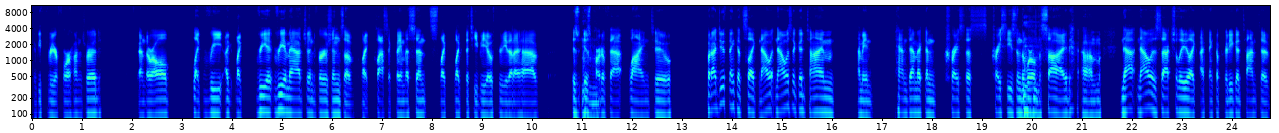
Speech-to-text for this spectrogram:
maybe 3 or 400 and they're all like re I- like re- reimagined versions of like classic famous synths, like like the TB03 that I have, is mm-hmm. is part of that line too. But I do think it's like now now is a good time. I mean, pandemic and crisis crises in the world mm-hmm. aside, um, now now is actually like I think a pretty good time to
